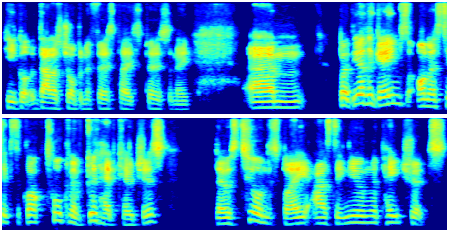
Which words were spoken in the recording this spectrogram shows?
he got the Dallas job in the first place, personally. Um, but the other games on at six o'clock. Talking of good head coaches, there was two on display as the New England Patriots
